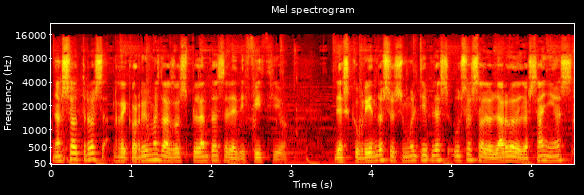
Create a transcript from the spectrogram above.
Nosotros recorrimos las dos plantas del edificio, descubriendo sus múltiples usos a lo largo de los años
